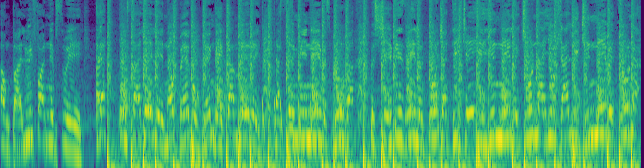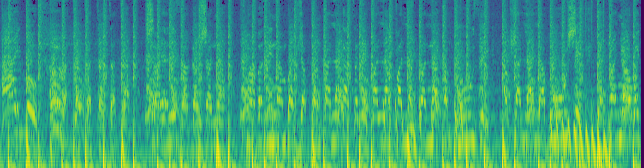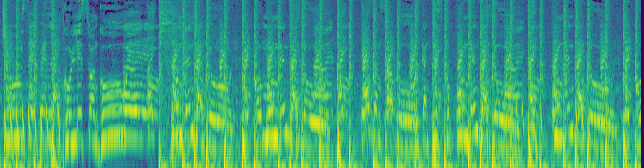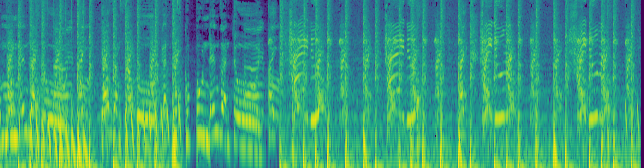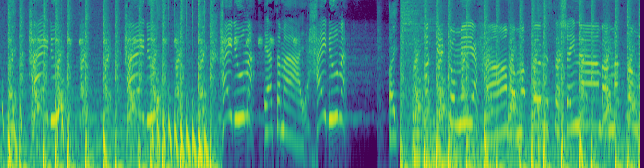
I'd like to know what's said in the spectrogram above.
awungibhali ifana ebusweni. Eh usalele nawubheka ubhenge ekamereni. Nasemini besigroova besishebizile ntonja DJ yinile juna yudlala ijini bethuna hayibo ta shaya lezakamshana sihaba zinamba dlabhankalakatha nephalaphala ntwana kamduze. Akuhlala labushe yathanywa wajuse phela nguliswa nguwe. Ay, dude. Yatamaya. Hi dude. ay, Maketo miya hamba maperista shainamba matonga tite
